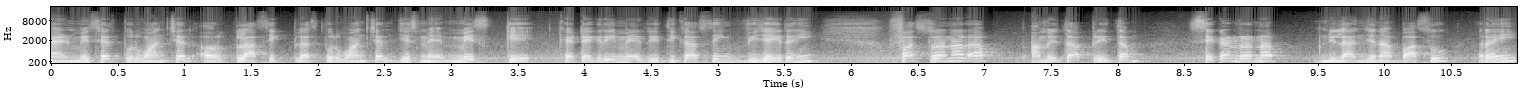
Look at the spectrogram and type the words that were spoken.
एंड मिसेज पूर्वांचल और क्लासिक प्लस पूर्वांचल, जिसमें मिस के कैटेगरी में रितिका सिंह विजयी रहीं। First runner up Amrita Pritam second run up Nilanjana Basu रहीं।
